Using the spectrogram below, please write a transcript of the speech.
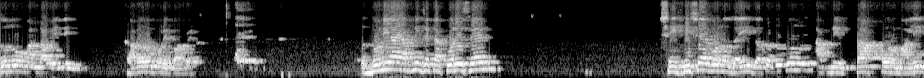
জুলুম আল্লাহ ওই দিন কারোর উপরে করবে দুনিয়ায় আপনি যেটা করেছেন, সেই হিসেব অনুযায়ী যতটুকু আপনি প্রাপ্যর মালিক,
